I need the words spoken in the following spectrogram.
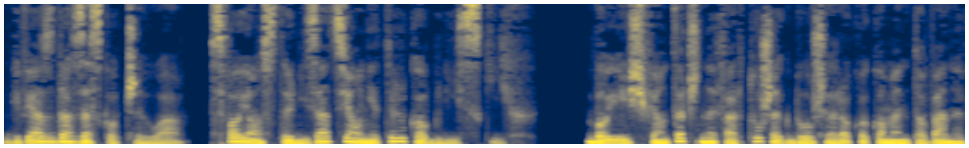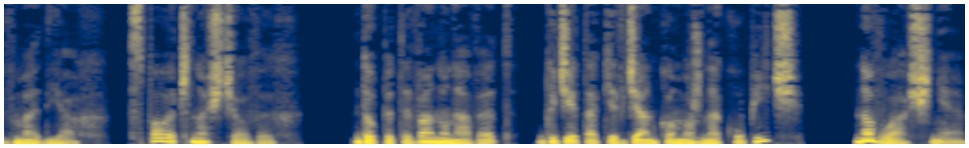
Gwiazda zaskoczyła, swoją stylizacją nie tylko bliskich. Bo jej świąteczny fartuszek był szeroko komentowany w mediach społecznościowych. Dopytywano nawet, gdzie takie wdzianko można kupić? No właśnie.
